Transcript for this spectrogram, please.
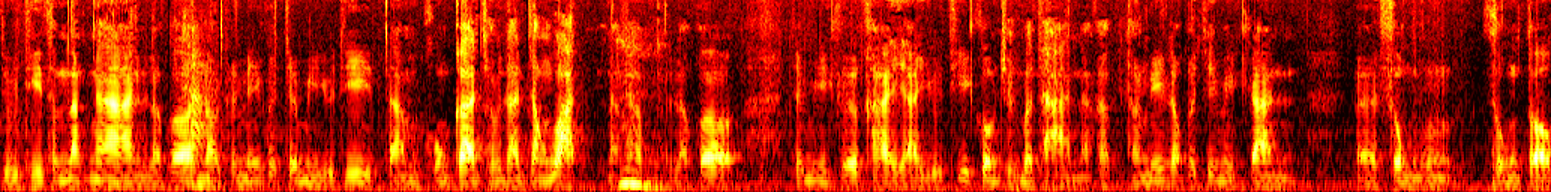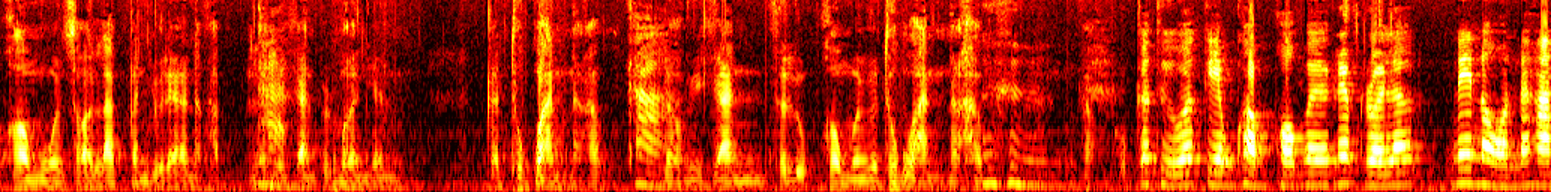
อยู่ที่สำนักงาน แล้วก็ค่ะนอกจากนี้ก็จะมีอยู่ที่ตามโครงการชมทานจังหวัดนะครับอืมแล้วก็จะมีเครือข่ายใหญ่อยู่ที่กรมชลประทานนะครับทางนี้เราก็จะมีการเอ่อ ส่งส่งต่อข้อมูลสอนรับกันอยู่แล้วนะครับและมีการประเมินกันกันทุกวันนะครับค่ะเรามีการสรุปข้อมูลกันทุกวันนะครับครับผมก็ถือว่าเตรียมความพร้อมไว้เรียบร้อยแล้วแน่นอนนะคะ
